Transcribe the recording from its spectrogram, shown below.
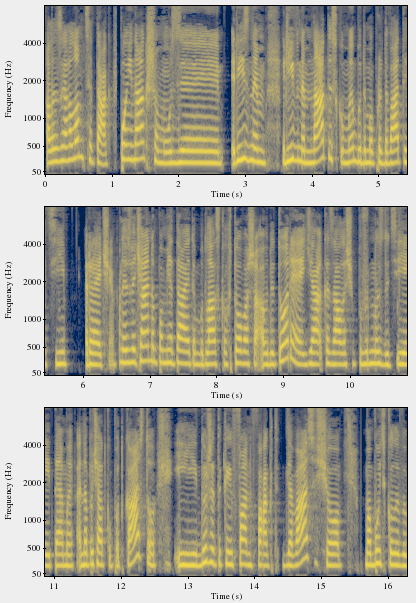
але загалом це так. По-інакшому, з різним рівнем натиску ми будемо продавати ці речі. Незвичайно пам'ятаєте, пам'ятайте, будь ласка, хто ваша аудиторія. Я казала, що повернусь до цієї теми на початку подкасту, і дуже такий фан-факт для вас, що, мабуть, коли ви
